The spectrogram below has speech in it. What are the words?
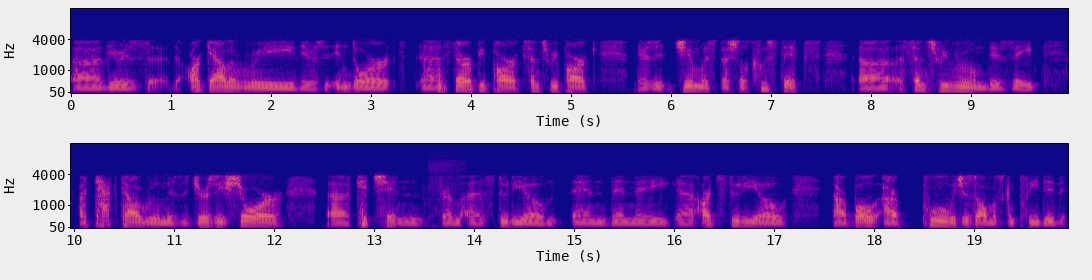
uh, there's uh, the art gallery, there's an indoor uh, therapy park, sensory park, there's a gym with special acoustics, uh, a sensory room, there's a, a tactile room, is the Jersey Shore, uh, kitchen from a studio, and then a art studio. Our our pool, which is almost completed,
